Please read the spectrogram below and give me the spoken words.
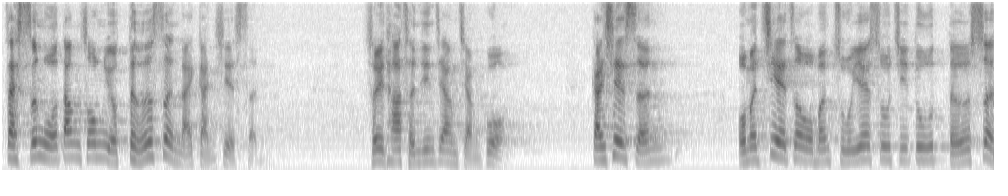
在生活当中有得胜来感谢神。所以他曾经这样讲过：感谢神，我们借着我们主耶稣基督得胜；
